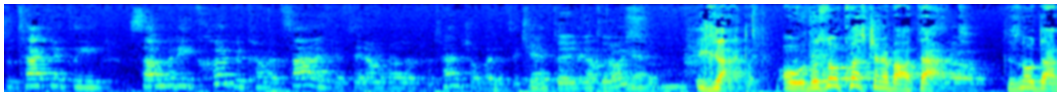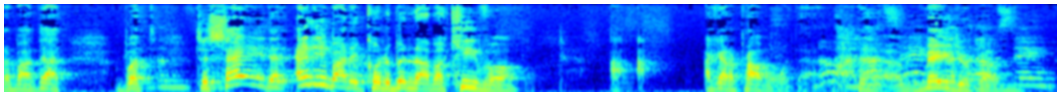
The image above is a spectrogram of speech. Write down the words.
So technically, somebody could become a tzaddik if they don't know their potential, but it's a gift. if They don't know yet. exactly. Oh, there's no question about that. So- There's no doubt about that. But to say that anybody could have been Rabbi Akiva, I, I, got a problem with that. No, I'm not a saying major that, problem. I'm saying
